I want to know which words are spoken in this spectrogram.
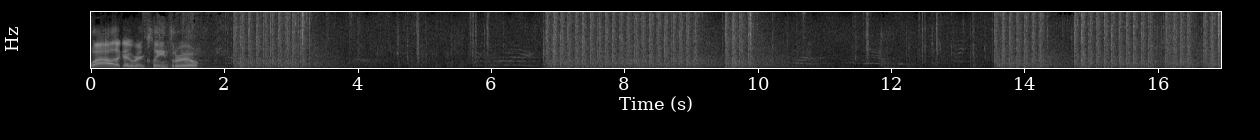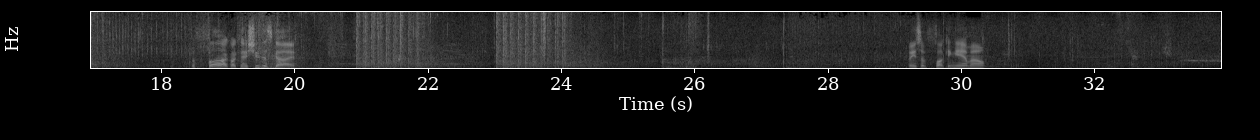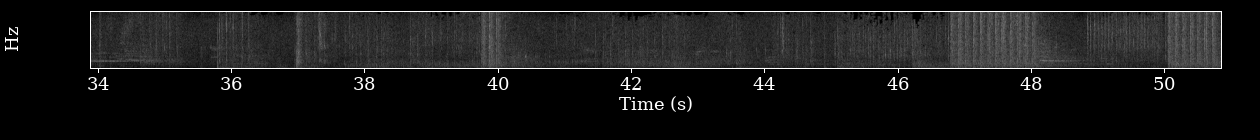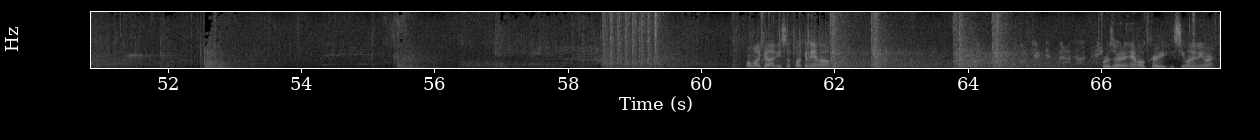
Wow, that guy ran clean through. The fuck? Why can't I shoot this guy? I need some fucking ammo. Oh my god, I need some fucking ammo. Where's there an ammo crate? You see one anywhere?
